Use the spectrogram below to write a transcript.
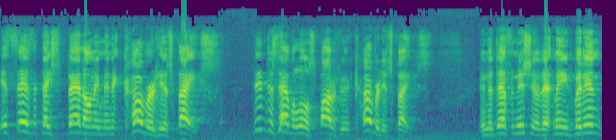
it says that they spat on him and it covered his face. Didn't just have a little spot or two, it covered his face. And the definition of that means, but in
